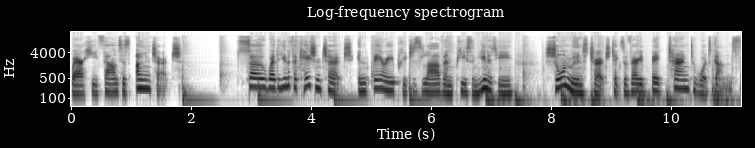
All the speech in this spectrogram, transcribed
where he founds his own church. So, where the Unification Church, in theory, preaches love and peace and unity, Sean Moon's church takes a very big turn towards guns.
